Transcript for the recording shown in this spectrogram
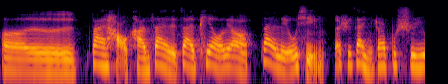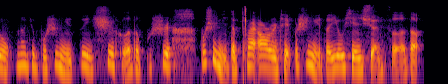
呃，再好看、再再漂亮、再流行，但是。是在你这儿不适用，那就不是你最适合的，不是不是你的 priority，不是你的优先选择的。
